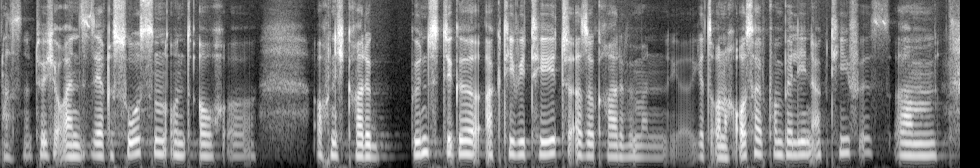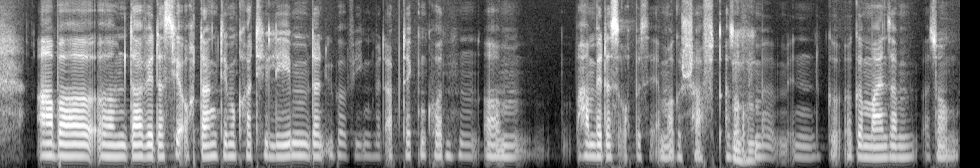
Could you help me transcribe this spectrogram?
Das ist natürlich auch eine sehr ressourcen- und auch, äh, auch nicht gerade günstige Aktivität, also gerade wenn man jetzt auch noch außerhalb von Berlin aktiv ist. Ähm, aber ähm, da wir das ja auch dank Demokratie leben, dann überwiegend mit abdecken konnten, ähm, haben wir das auch bisher immer geschafft. Also mhm. auch in gemeinsam, also in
